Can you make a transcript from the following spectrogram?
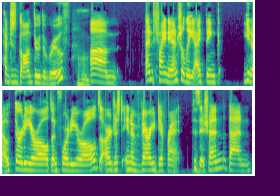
have just gone through the roof. Um, and financially, I think you know, 30 year olds and 40 year olds are just in a very different position than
